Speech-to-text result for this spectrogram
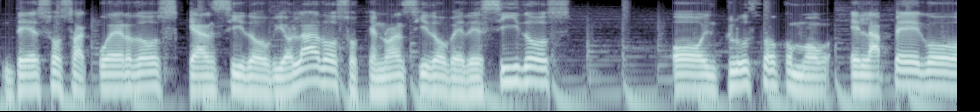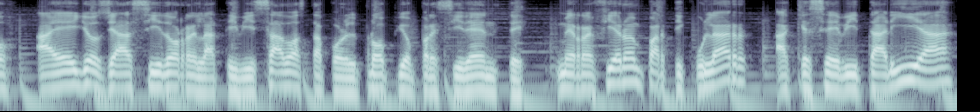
de esos acuerdos que han sido violados o que no han sido obedecidos o incluso como el apego a ellos ya ha sido relativizado hasta por el propio presidente. Me refiero en particular a que se evitaría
